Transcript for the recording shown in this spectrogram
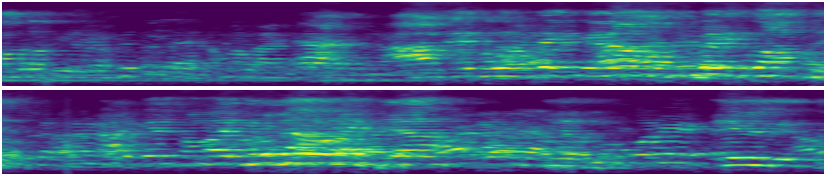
আমরা এর মধ্যে কেনা অতিবাহিত আছে। তাকে সবাই মিলে আমরা এটা এই লিখতে।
